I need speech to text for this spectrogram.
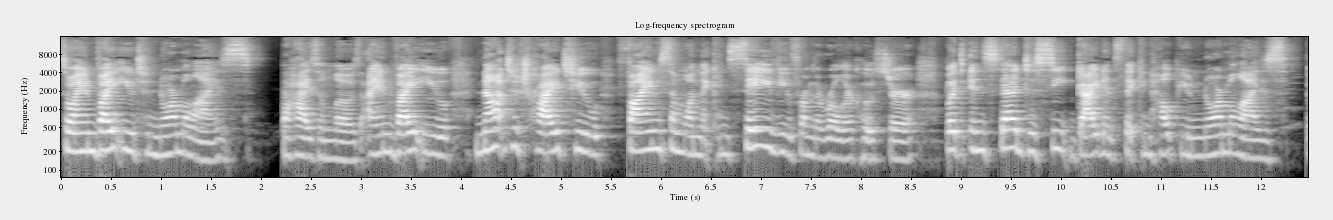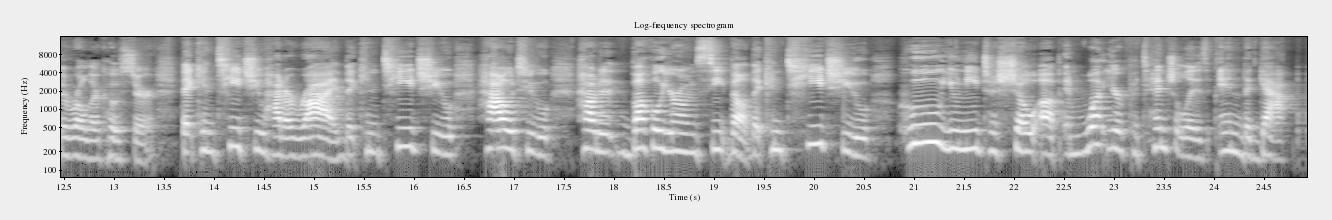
So I invite you to normalize the highs and lows. I invite you not to try to find someone that can save you from the roller coaster, but instead to seek guidance that can help you normalize the roller coaster that can teach you how to ride that can teach you how to how to buckle your own seatbelt that can teach you who you need to show up and what your potential is in the gap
